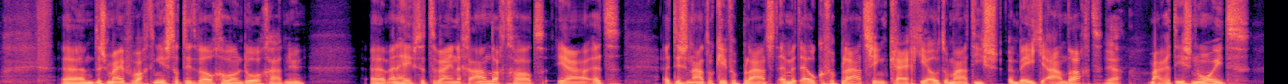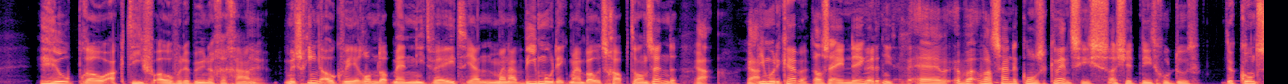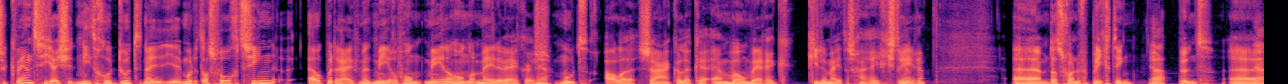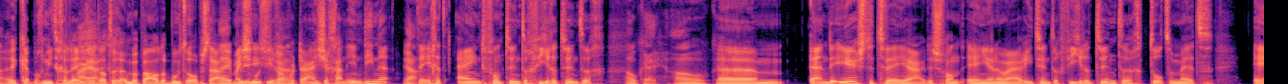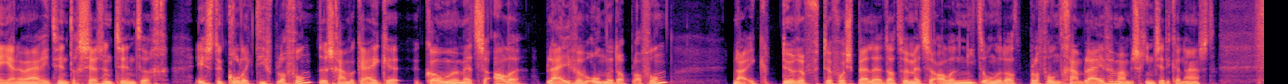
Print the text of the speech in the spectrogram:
Uh, dus mijn verwachting is dat dit wel gewoon doorgaat nu. Uh, en heeft het te weinig aandacht gehad? Ja, het, het is een aantal keer verplaatst. En met elke verplaatsing krijg je automatisch een beetje aandacht. Ja. Maar het is nooit heel proactief over de bühne gegaan. Misschien ook weer omdat men niet weet, ja, maar naar wie moet ik mijn boodschap dan zenden? Ja, ja. Wie moet ik hebben? Dat is één ding. weet het niet. Eh, wat zijn de consequenties als je het niet goed doet? De consequentie als je het niet goed doet, nou, je moet het als volgt zien. Elk bedrijf met meer, of meer dan 100 medewerkers moet alle zakelijke en woon-werk-kilometers gaan registreren. Um, dat is gewoon een verplichting. Ja. Punt. Uh, Ik heb nog niet gelezen dat er een bepaalde boete op staat. Nee, maar je moet die rapportage gaan indienen tegen het eind van 2024. Oké. Oh, okay. um, en de eerste twee jaar, dus van 1 januari 2024 tot en met 1 januari 2026, is het een collectief plafond. Dus gaan we kijken, komen we met z'n allen, blijven we onder dat plafond? Nou, ik durf te voorspellen dat we met z'n allen niet onder dat plafond gaan blijven, maar misschien zit ik ernaast.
